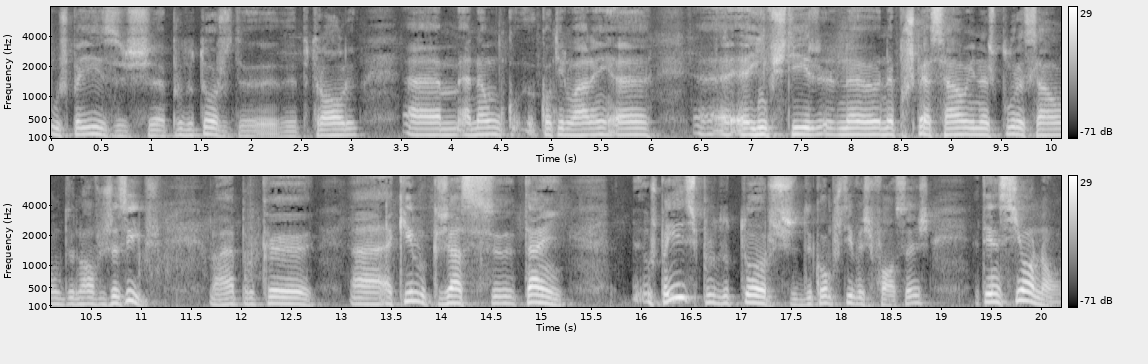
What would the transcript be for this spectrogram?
os países eh, produtores de, de petróleo a não continuarem a, a investir na, na prospecção e na exploração de novos jazigos, não é? Porque aquilo que já se tem, os países produtores de combustíveis fósseis tencionam,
